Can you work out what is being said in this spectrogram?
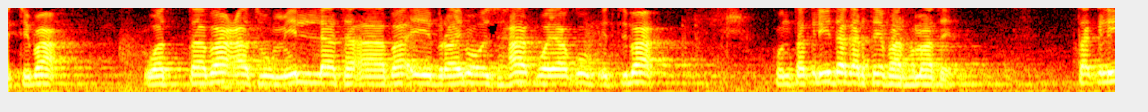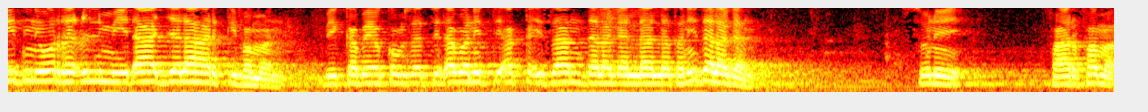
اتباع واتبعت ملة آباء إبراهيم وإسحاق ويعقوب اتباع كن تقليد قرتي فارفماتي تقليدني ور علمي لا جلا هركفمن bikka beekumsatti dhabanitti akka isaan dalagan laallatanii dalagan suni faarfama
